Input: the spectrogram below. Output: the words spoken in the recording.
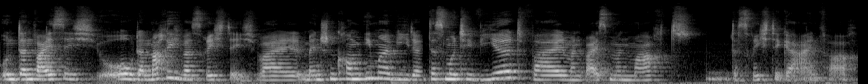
Und dann weiß ich, oh, dann mache ich was richtig, weil Menschen kommen immer wieder. Das motiviert, weil man weiß, man macht das Richtige einfach.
